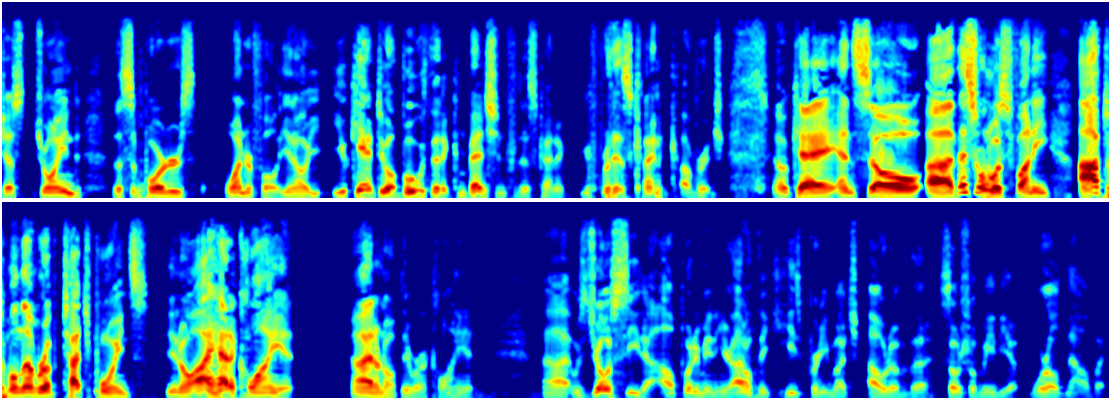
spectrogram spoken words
just joined the supporters wonderful. You know, you, you can't do a booth at a convention for this kind of for this kind of coverage. Okay, and so uh, this one was funny. Optimal number of touch points. You know, I had a client. I don't know if they were a client. Uh, it was Joe Sita. I'll put him in here. I don't think he's pretty much out of the social media world now, but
